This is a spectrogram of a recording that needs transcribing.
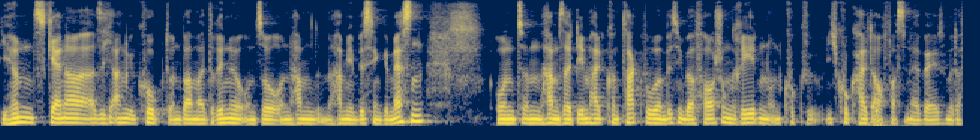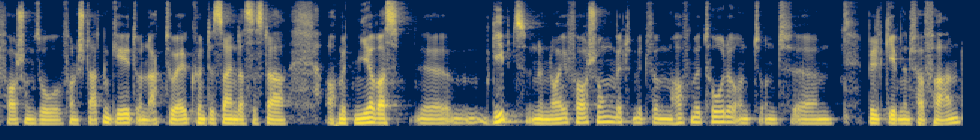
die Hirnscanner sich angeguckt und war mal drinne und so und haben, haben ihn ein bisschen gemessen und ähm, haben seitdem halt Kontakt, wo wir ein bisschen über Forschung reden und guck, ich gucke halt auch, was in der Welt mit der Forschung so vonstatten geht. Und aktuell könnte es sein, dass es da auch mit mir was äh, gibt, eine neue Forschung mit, mit Hoff-Methode und, und ähm, bildgebenden Verfahren.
